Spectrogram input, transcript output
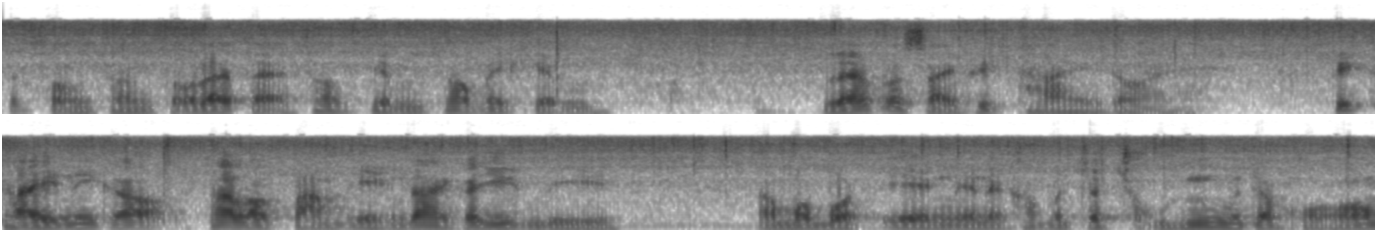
สักสองช้อนโต๊ะแล้วแต่ชอบเค็มชอบไม่เค็ม แล้วก็ใส่พริกไทยหน่อย พริกไทยนี่ก็ถ้าเราตำเองได้ก็ยิ่งดี เอามาบดเองเนี่ยนะครับ มันจะฉุนมันจะหอม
